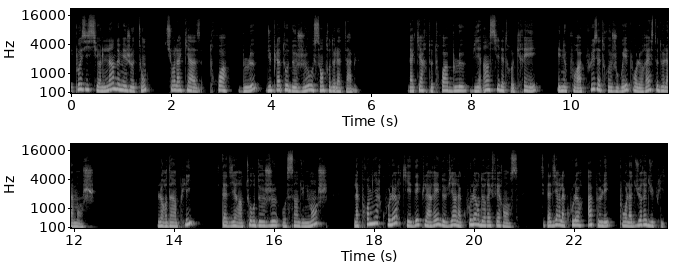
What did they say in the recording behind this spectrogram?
positionne l'un de mes jetons sur la case 3 bleu du plateau de jeu au centre de la table. La carte 3 bleu vient ainsi d'être créée et ne pourra plus être jouée pour le reste de la manche. Lors d'un pli, c'est-à-dire un tour de jeu au sein d'une manche, la première couleur qui est déclarée devient la couleur de référence, c'est-à-dire la couleur appelée pour la durée du pli.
